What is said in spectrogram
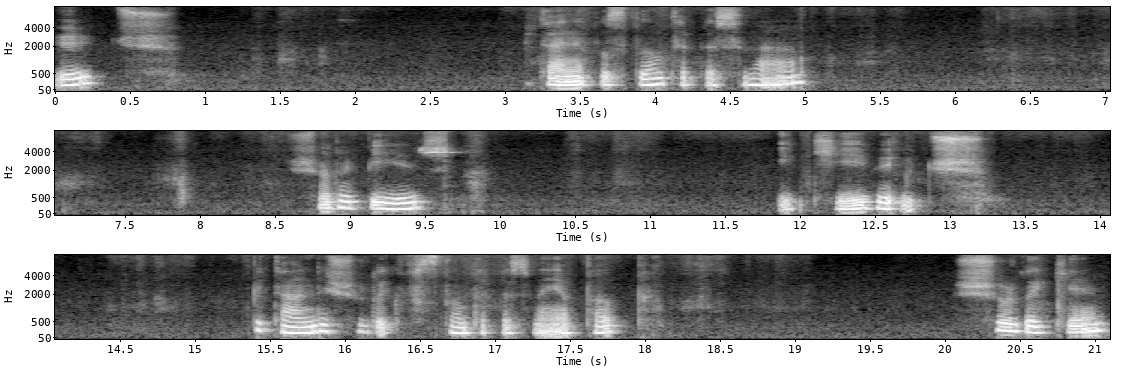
3 bir tane fıstığın tepesine. Şöyle 1 2 ve 3 bir tane de şuradaki fıstığın tepesine yapıp şuradaki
